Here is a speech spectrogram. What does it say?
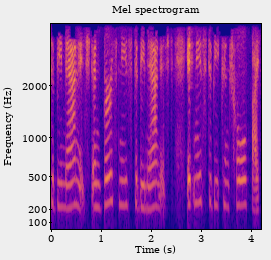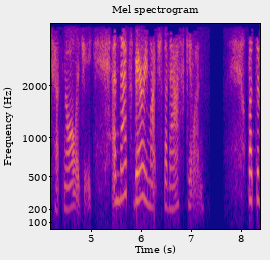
to be managed and birth needs to be managed. It needs to be controlled by technology. And that's very much the masculine. But the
